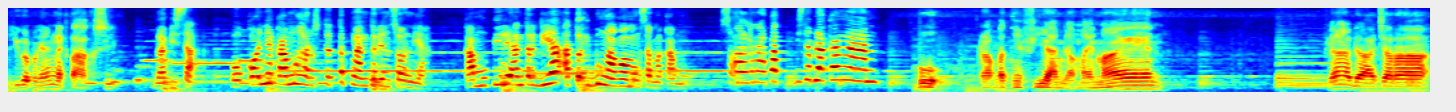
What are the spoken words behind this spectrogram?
Dia juga pengen naik taksi. Nggak bisa. Pokoknya kamu harus tetap nganterin Sonia. Kamu pilih anter dia atau ibu nggak ngomong sama kamu. Soal rapat bisa belakangan. Bu, rapatnya Vian nggak main-main. Vian ada acara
